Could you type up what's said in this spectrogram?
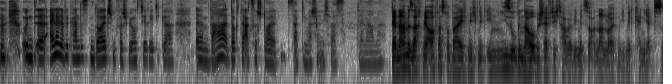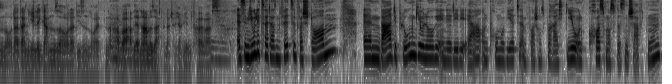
Und äh, einer der bekanntesten deutschen Verschwörungstheoretiker äh, war Dr. Axel Stoll. Sagt Ihnen wahrscheinlich was der Name. Der Name sagt mir auch was, wobei ich mich mit ihm nie so genau beschäftigt habe wie mit so anderen Leuten, wie mit Ken Jebsen oder Daniele Ganser oder diesen Leuten. Mhm. Aber, aber, der Name sagt mir natürlich auf jeden Fall was. Ja. Er ist im Juli 2014 verstorben, ähm, war Diplomgeologe in der DDR und promovierte im Forschungsbereich Geo- und Kosmoswissenschaften.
